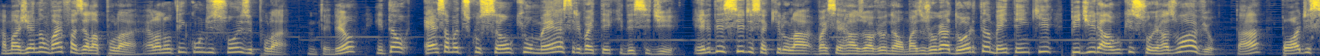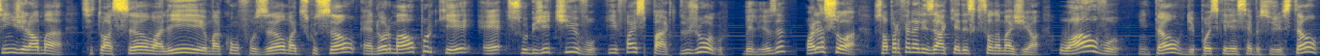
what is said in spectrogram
A magia não vai fazer ela pular, ela não tem condições de pular. Entendeu? Então, essa é uma discussão que o mestre vai ter que decidir. Ele decide se aquilo lá vai ser razoável ou não, mas o jogador também tem que pedir algo que soe razoável, tá? Pode sim gerar uma situação ali, uma confusão, uma discussão, é normal porque é subjetivo e faz parte do jogo, beleza? Olha só, só para finalizar aqui a descrição da magia, ó. O alvo, então, depois que recebe a sugestão,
